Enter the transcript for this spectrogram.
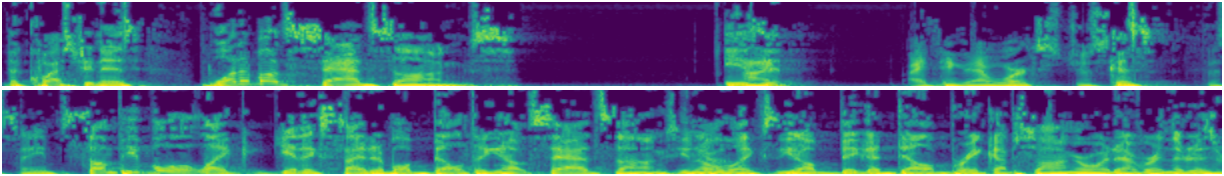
the question is, what about sad songs? Is I, it I think that works just because the same. some people like get excited about belting out sad songs, you know, Yeah. like you know, big Adele breakup song or whatever, and they're just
